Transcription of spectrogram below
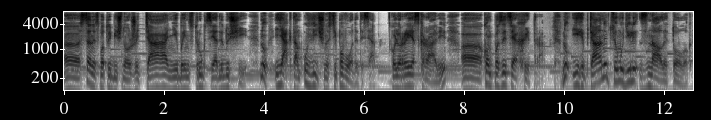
е, сцени з потойбічного життя, ніби інструкція для душі. Ну, як там у вічності поводитися. Кольори яскраві, е, композиція хитра. Ну, єгиптяни в цьому ділі знали толок,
